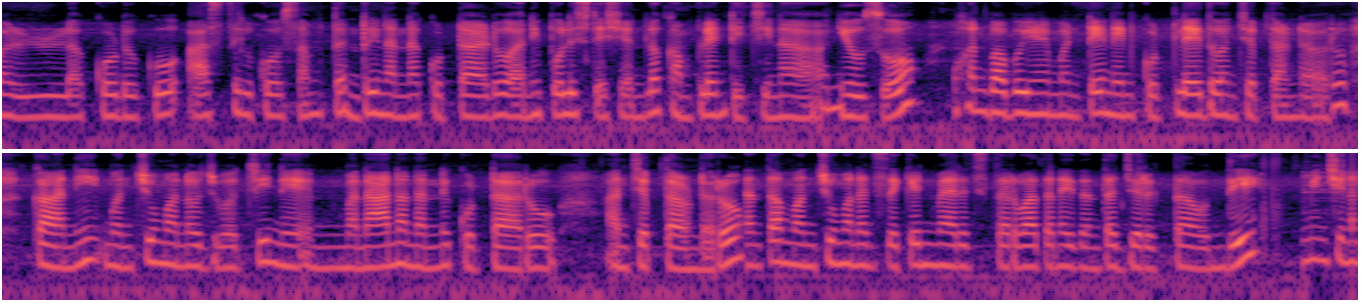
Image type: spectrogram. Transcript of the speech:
వాళ్ళ కొడుకు ఆస్తుల కోసం తండ్రి నన్న కొట్టాడు అని పోలీస్ స్టేషన్లో కంప్లైంట్ ఇచ్చిన న్యూస్. మోహన్ బాబు ఏమంటే నేను కొట్టలేదు అని చెప్తాండారు. కానీ మంచు మనోజ్ వచ్చి నేను మా నాన్న నన్ను కొట్టారు అని చెప్తా ఉండరు అంతా మంచు మనోజ్ సెకండ్ మ్యారేజ్ తర్వాతనే ఇదంతా జరుగుతూ ఉంది. మించిన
